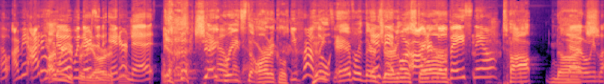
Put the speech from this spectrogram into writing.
Oh, I mean, I don't I read know it when there's the an articles. internet. Jake Oh my reads the God. articles. You probably do. Whoever their Is it more article are, based now? top notch No, we li-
